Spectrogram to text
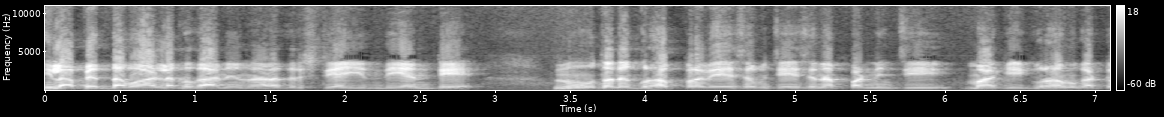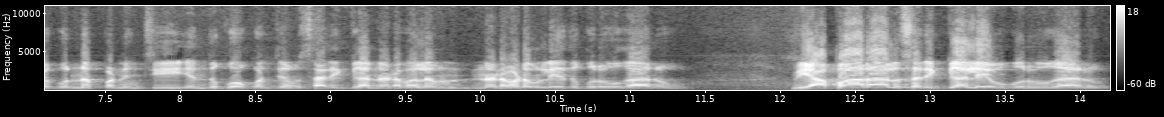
ఇలా పెద్దవాళ్ళకు కానీ నరదృష్టి అయ్యింది అంటే నూతన గృహప్రవేశం చేసినప్పటి నుంచి మాకు ఈ గృహం కట్టుకున్నప్పటి నుంచి ఎందుకో కొంచెం సరిగ్గా నడవడం నడవడం లేదు గురువుగారు. వ్యాపారాలు సరిగ్గా లేవు గురువుగారు.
